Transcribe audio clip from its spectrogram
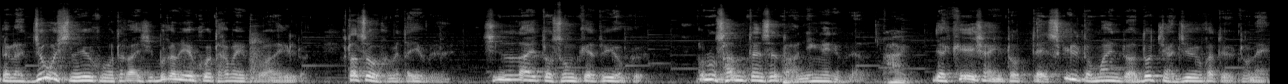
だから上司の意欲も高いし部下の意欲を高めることができる。と2つを含めた意欲ですね。信頼と尊敬と意欲。この3点セットが人間力である、はい、じゃあ経営者にとってスキルとマインドはどっちが重要かというとね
